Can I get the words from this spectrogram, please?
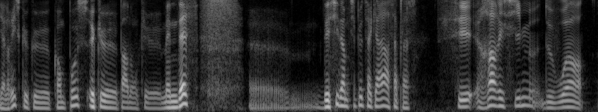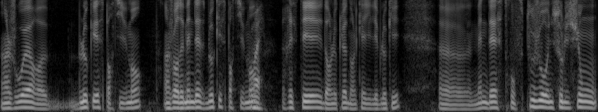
il y a le risque que Campos euh, que pardon que Mendes euh, décide un petit peu de sa carrière à sa place C'est rarissime de voir un joueur euh, bloqué sportivement, un joueur de Mendes bloqué sportivement, Ouais. rester dans le club dans lequel il est bloqué. Euh, Mendes trouve toujours une solution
